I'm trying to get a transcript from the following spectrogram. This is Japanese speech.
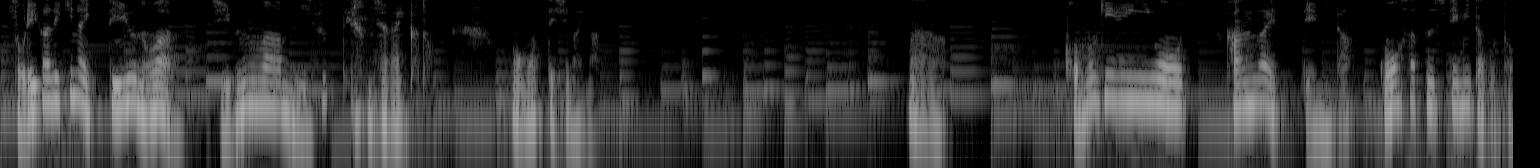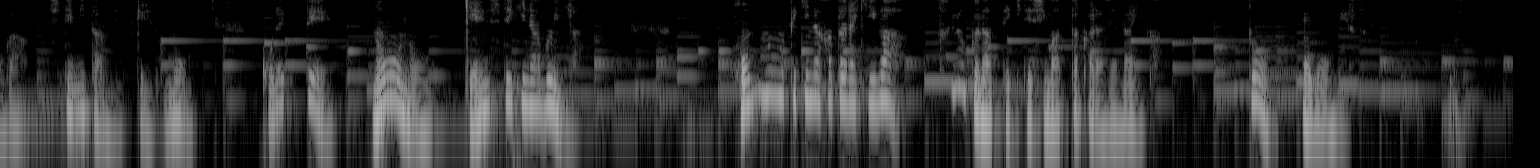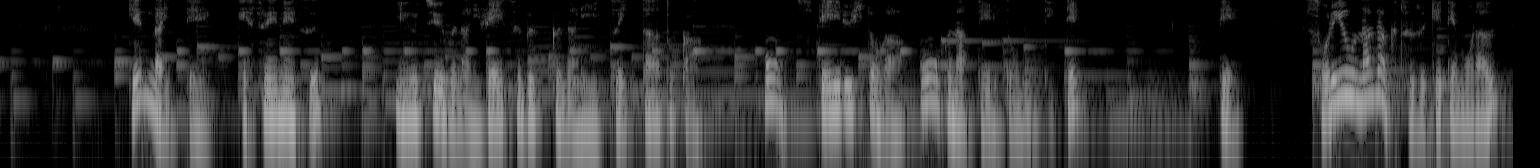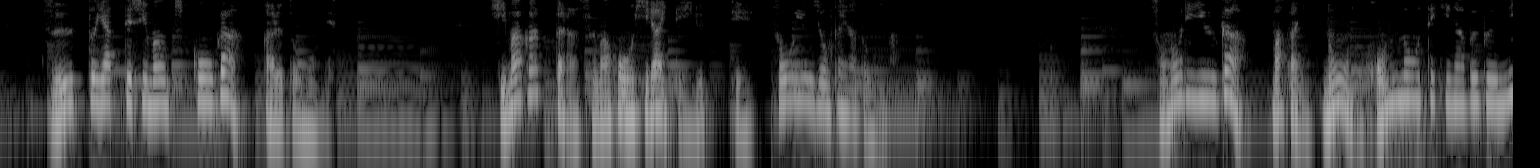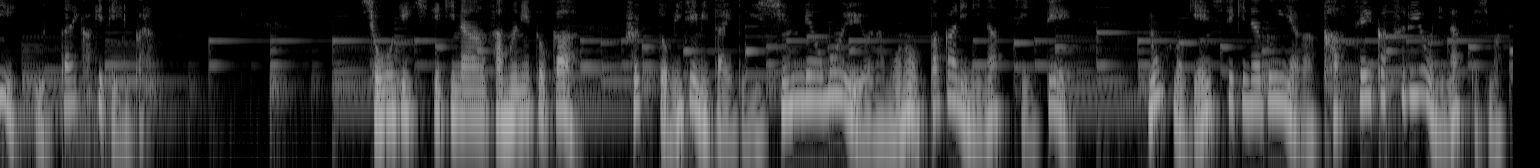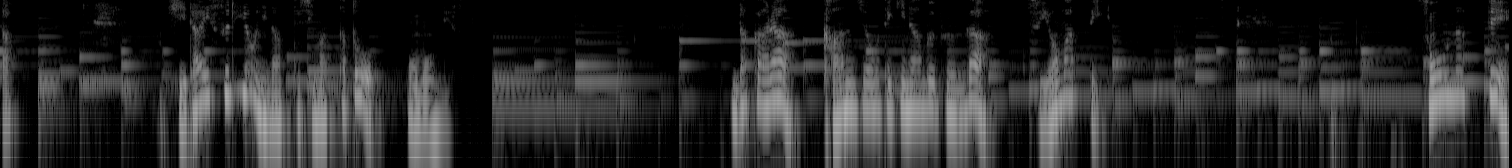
それができないっていうのは自分はミスってるんじゃないかと思ってしまいます。まあ、この原因を考えてみた、考察してみたことがしてみたんですけれども、これって脳の原始的な分野、本能的な働きが強くなってきてしまったからじゃないかと思うんです。現代って SNS、YouTube なり Facebook なり Twitter とかをしている人が多くなっていると思っていて、で、それを長く続けてもらう、ずっとやってしまう機構があると思うんです。暇があったらスマホを開いているって、そういう状態だと思います。その理由がまさに脳の本能的な部分に訴えかけているから。衝撃的なサムネとか、ふっと見てみたいと一瞬で思えるようなものばかりになっていて、脳の原始的な分野が活性化するようになってしまった。肥大するようになってしまったと思うんです。だから感情的な部分が強まっている。そうなって、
